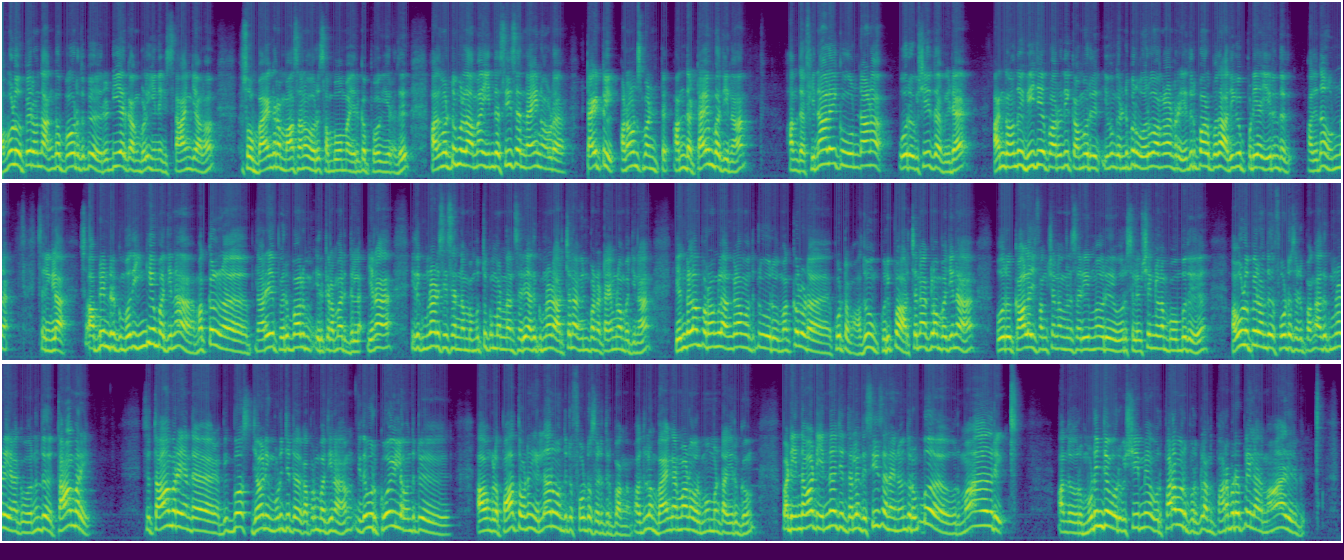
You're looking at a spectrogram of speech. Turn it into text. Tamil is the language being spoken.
அவ்வளோ பேர் வந்து அங்கே போகிறதுக்கு ரெடியாக இருக்காங்க போல. இன்றைக்கி சாயங்காலம் ஸோ பயங்கர மாசான ஒரு சம்பவமாக இருக்க போகிறது. அது மட்டும் இல்லாமல் இந்த சீசன் நைனோட டைட்டில் அனௌன்ஸ்மெண்ட் அந்த டைம் பார்த்தீங்கன்னா அந்த ஃபினாலேக்கு உண்டான ஒரு விஷயத்தை விட அங்கே வந்து விஜய் பார்வதி கமருதீன் இவங்க ரெண்டு பேரும் வருவாங்களான்ற எதிர்பார்ப்பு தான் அதிகப்படியாக இருந்தது. அதுதான் உண்மை. சரிங்களா? ஸோ அப்படின்னு இருக்கும்போது இங்கேயும் பார்த்தீங்கன்னா மக்கள் நிறைய பெரும்பாலும் இருக்கிற மாதிரி இதில்லை. ஏன்னா இதுக்கு முன்னாடி சீசன் நம்ம முத்துக்குமார் இருந்தாலும் சரி அதுக்கு முன்னாடி அர்ச்சனா வின் பண்ண டைம்லாம் பார்த்தீங்கன்னா எங்கெல்லாம் போகிறவங்களோ அங்கெல்லாம் வந்துட்டு ஒரு மக்களோட கூட்டம். அதுவும் குறிப்பாக அர்ச்சனாக்கெலாம் பார்த்தீங்கன்னா ஒரு காலேஜ் ஃபங்க்ஷன் இருந்தாலும் சரி இந்த மாதிரி ஒரு சில விஷயங்கள்லாம் போகும்போது அவ்வளோ பேர் வந்து ஃபோட்டோஸ் எடுப்பாங்க. அதுக்கு முன்னாடி எனக்கு வந்து தாமரை. ஸோ தாமரை அந்த பிக் பாஸ் ஜேர்னி முடிஞ்சிட்டதுக்கப்புறம் பார்த்தீங்கன்னா ஏதோ ஒரு கோயிலில் வந்துட்டு அவங்கள பார்த்த உடனே எல்லாரும் வந்துட்டு ஃபோட்டோஸ் எடுத்திருப்பாங்க. அதெல்லாம் பயங்கரமான ஒரு மூமெண்ட்டாக இருக்கும். பட் இந்த வாட்டி என்னாச்சுன்னு தெரியல இந்த சீசன் நைன் வந்து ரொம்ப ஒரு மாதிரி அந்த ஒரு முடிஞ்ச ஒரு விஷயமே ஒரு பரபரப்பு இருக்குல்ல அந்த பரபரப்பே இல்லாத மாதிரி இருக்குது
